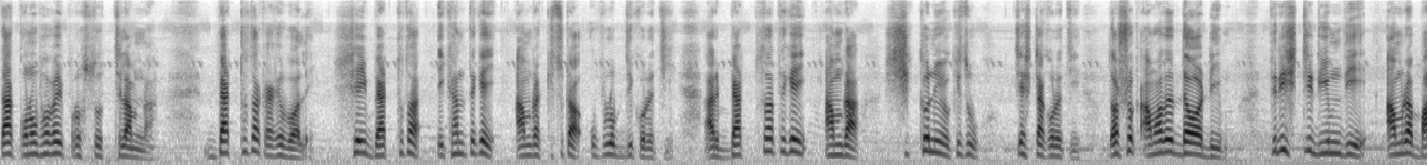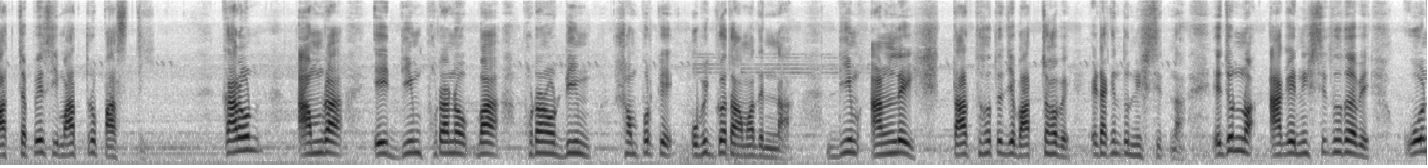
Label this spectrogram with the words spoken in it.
তা কোনোভাবেই প্রস্তুত ছিলাম না। ব্যর্থতা কাকে বলে? সেই ব্যর্থতা এখান থেকেই আমরা কিছুটা উপলব্ধি করেছি। আর ব্যর্থতা থেকেই আমরা শিক্ষণীয় কিছু চেষ্টা করেছি। দর্শক, আমাদের দেওয়া ডিম, তিরিশটি ডিম দিয়ে আমরা বাচ্চা পেয়েছি মাত্র পাঁচটি। কারণ আমরা এই ডিম ফোটানো বা ফোটানো ডিম সম্পর্কে অভিজ্ঞতা আমাদের না। ডিম আনলেই তার হতে যে বাচ্চা হবে, এটা কিন্তু নিশ্চিত না। এজন্য আগে নিশ্চিত হতে হবে কোন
